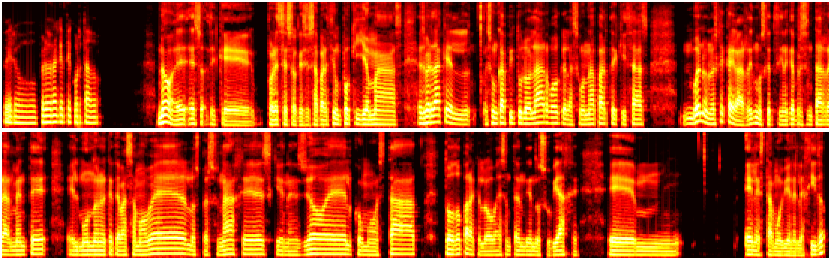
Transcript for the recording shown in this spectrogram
Pero perdona que te he cortado. No, e- eso, que, por eso, que se os aparece un poquillo más. Es verdad que el- es un capítulo largo, que la segunda parte quizás, bueno, no es que caiga el ritmo, es que te tiene que presentar realmente el mundo en el que te vas a mover, los personajes, quién es Joel, cómo está, todo para que luego vayas entendiendo su viaje. Em, él está muy bien elegido.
